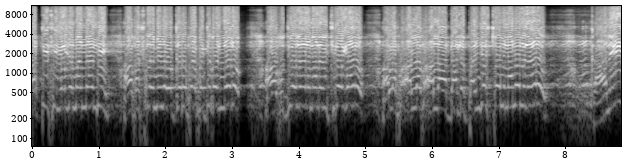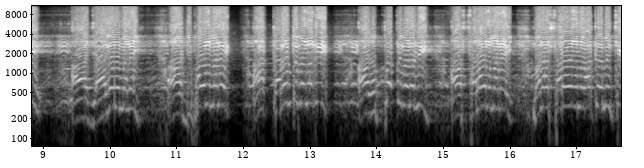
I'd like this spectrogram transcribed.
ఆర్టీసీ యాజమాన్యాన్ని ఆ బస్సుల మీద ఒక్క రూపాయి పెట్టుబడి లేదు. ఆ ఉద్యోగాలు మనం ఇచ్చినాయి కాదు. అలా అలా అలా దాంట్లో పనిచేస్తున్న మనోళ్ళు కాదు. కానీ ఆ జాగాలు మనై ఆ డిపోలు మనై ఆ కరెంటు మనది ఆ ఉత్పత్తి మనది ఆ స్థలాలు మనవి. మన స్థలాలను ఆక్రమించి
